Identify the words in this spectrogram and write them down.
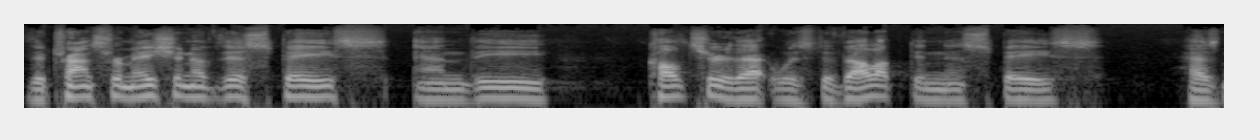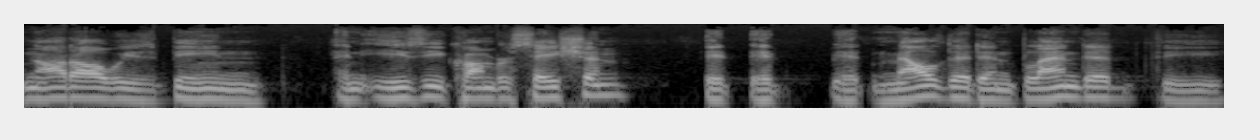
the transformation of this space and the culture that was developed in this space has not always been an easy conversation. It, it, it melded and blended the,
